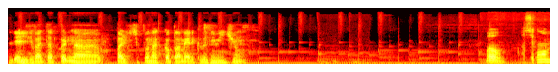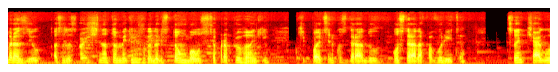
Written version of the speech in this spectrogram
ele vai estar tá na, participando na Copa América 2021. Bom, assim como o Brasil, a seleção argentina também tem jogadores tão bons em seu próprio ranking que pode ser considerado, considerada a favorita. Santiago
